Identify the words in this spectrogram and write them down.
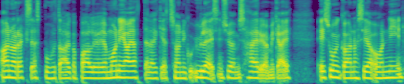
anoreksiasta puhutaan aika paljon ja moni ajatteleekin, että se on niin kuin yleisin syömishäiriö, mikä ei, ei suinkaan asia ole niin.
